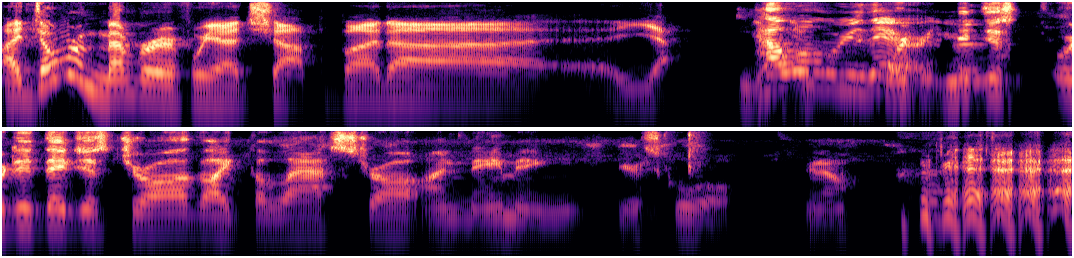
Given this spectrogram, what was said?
i don't remember if we had shop but uh yeah How long were you there? Or did, they just, or did they just draw like the last straw on naming your school? You know,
